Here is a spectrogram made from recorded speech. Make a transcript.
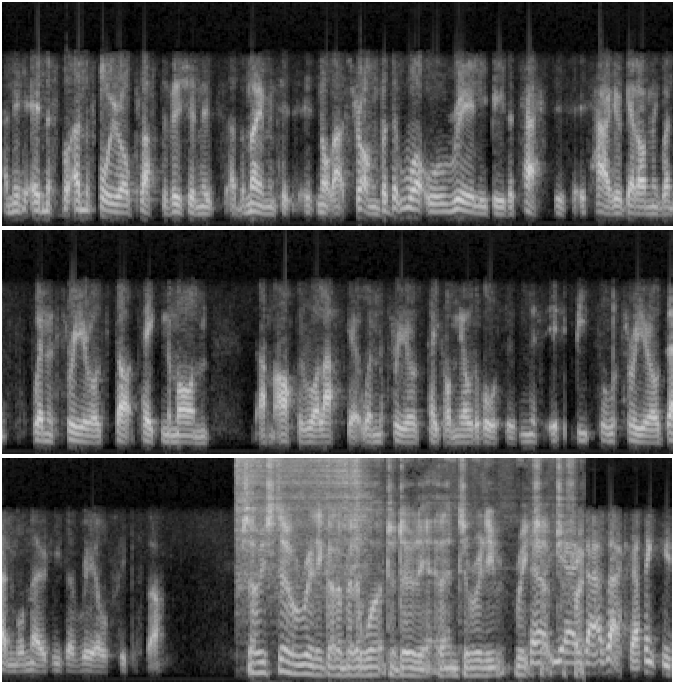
and in the and the four year old plus division is at the moment it's, it's not that strong. But the, what will really be the test is, is how he'll get on when when the three year olds start taking them on um, after Royal Ascot. When the three year olds take on the older horses, and if, if he beats all the three year olds, then we'll know he's a real superstar. So he's still really got a bit of work to do yet then to really reach Yeah, up to yeah, exactly. I think he's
